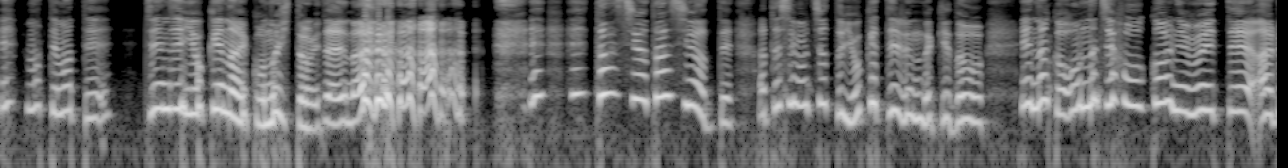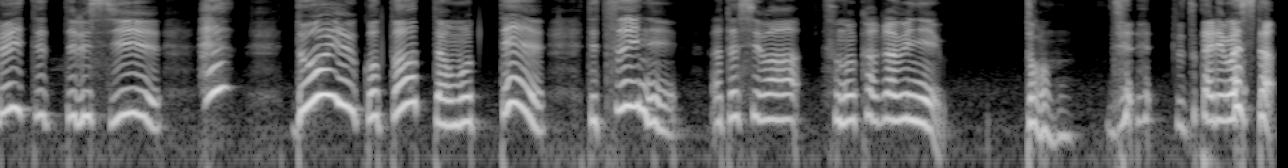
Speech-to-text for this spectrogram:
え待って待って全然避けないこの人みたいな。ええどうしようどうしようって。私もちょっと避けてるんだけどえなんか同じ方向に向いて歩いてってるしえどういうこと？って思ってでついに私はその鏡にドン。ぶつかりました。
